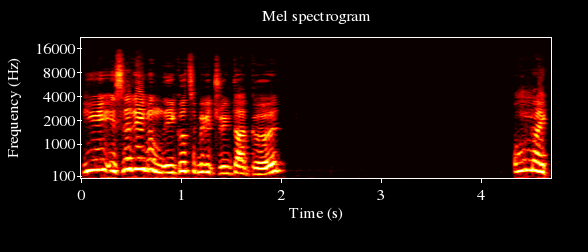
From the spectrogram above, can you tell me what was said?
He, is it even legal to make a drink that good? Oh my!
